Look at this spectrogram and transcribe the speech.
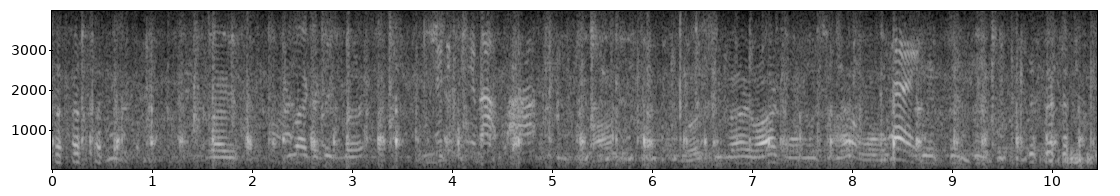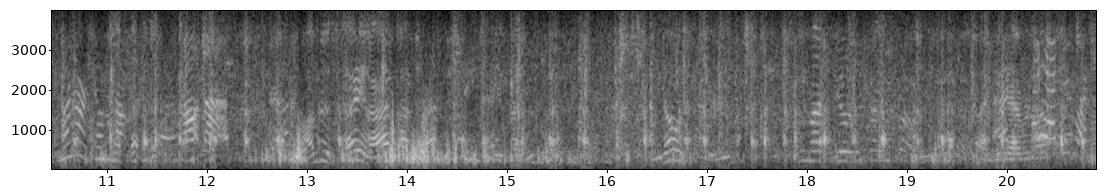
Hey. I'm just saying, I'm not trying to see anything. You know it's true. You might doing the same thing. I do They're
